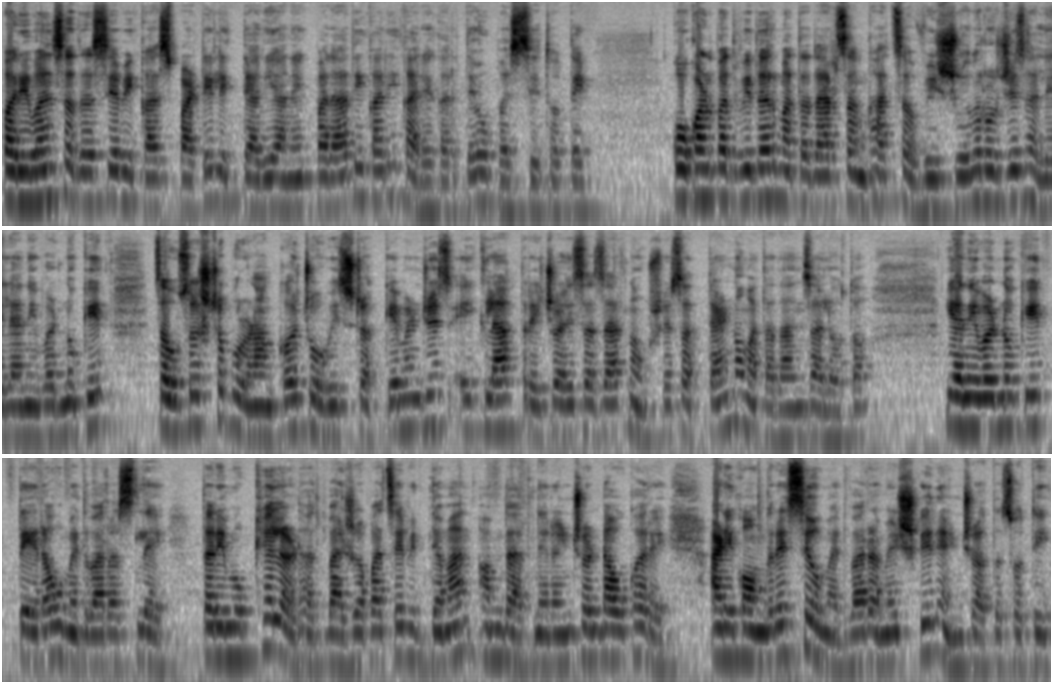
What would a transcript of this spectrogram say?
परिवहन सदस्य विकास पाटील इत्यादी अनेक पदाधिकारी कार्यकर्ते उपस्थित होते. कोकण पदवीधर मतदारसंघात सव्वीस जून रोजी झालेल्या निवडणुकीत चौसष्ट पूर्णांक चोवीस टक्के म्हणजेच एक लाख त्रेचाळीस हजार नऊशे सत्त्याण्णव मतदान झालं होतं. या निवडणुकीत तेरा उमेदवार असले तरी मुख्य लढत भाजपाचे विद्यमान आमदार निरंजन डावखरे आणि काँग्रेसचे उमेदवार रमेश गिर यांच्यातच होती.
